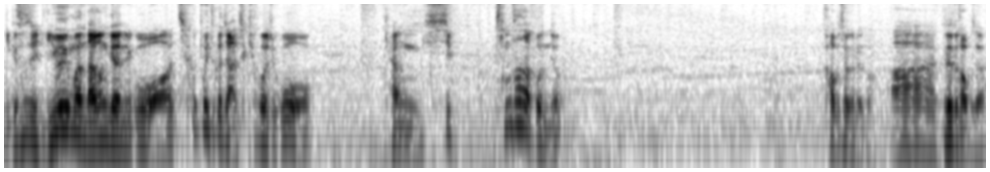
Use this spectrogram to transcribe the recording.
이게 사실 리오잉만 나간 게 아니고, 아, 체크 포인트까지 안 지켜가지고, 그냥 씨 참사났거든요. 가보자 그래도. 아 그래도 가보자.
